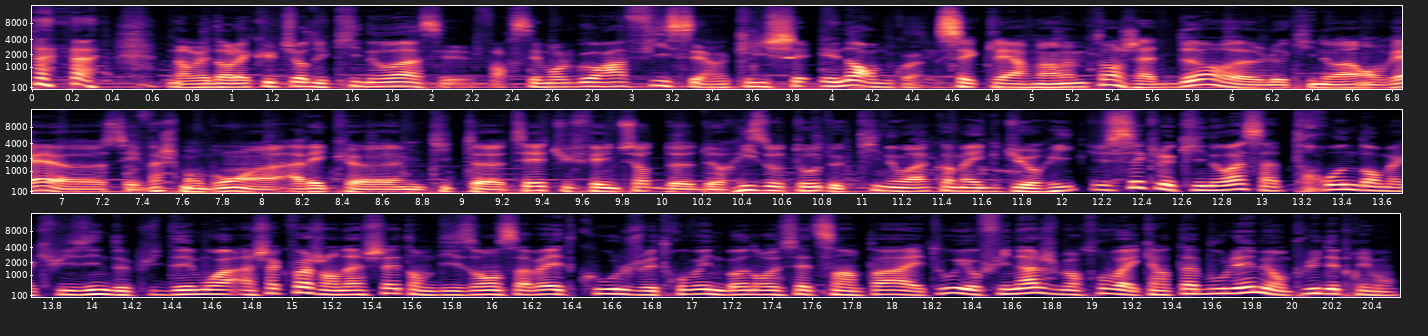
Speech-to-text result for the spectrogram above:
Non mais dans la culture du quinoa, c'est forcément le Gorafi, c'est un cliché énorme quoi. C'est clair, mais en même temps j'adore euh, le quinoa. En vrai euh, c'est vachement bon euh, avec euh, une petite... euh, tu sais, tu fais une sorte de, de risotto de quinoa comme avec du riz. Tu sais que le quinoa ça trône dans ma cuisine depuis des mois. À chaque fois j'en achète en me disant ça va être cool, je vais trouver une bonne recette sympa et tout. Et au final je me retrouve avec un taboulé mais en plus déprimant.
